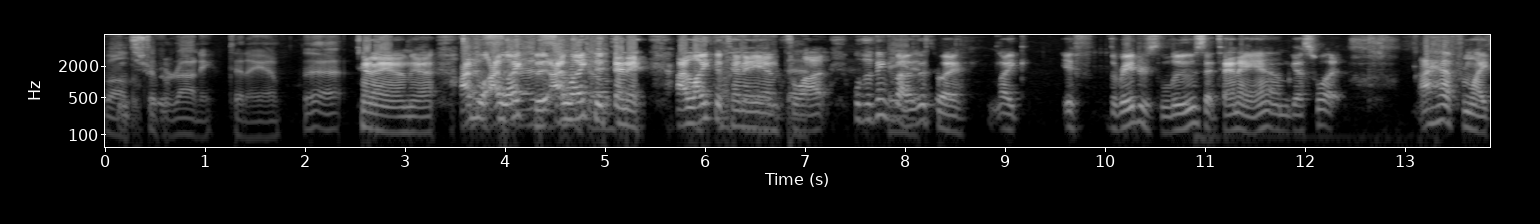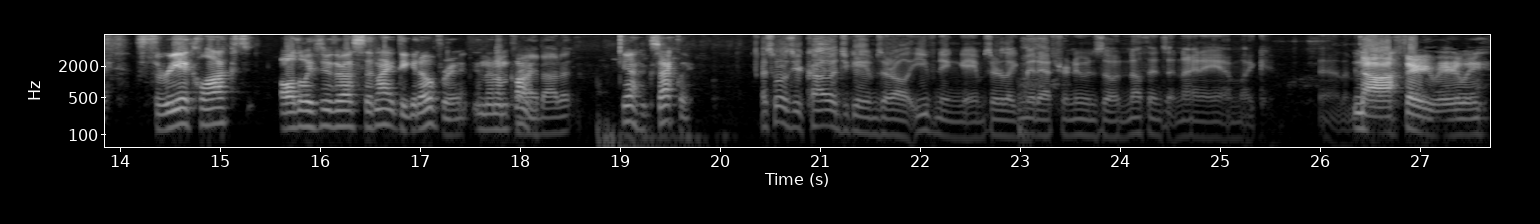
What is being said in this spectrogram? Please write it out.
Well, That's except true. for Ronnie, 10 a.m. Yeah. 10 a.m. Yeah, I, I like the I so like the dumb. 10 a, I like the 10 a.m. slot. Well, to think Hate about it it. this way, like if the Raiders lose at 10 a.m., guess what? I have from like three o'clock all the way through the rest of the night to get over it, and then I'm fine. about it. Yeah, exactly. I suppose your college games are all evening games. They're like mid afternoons, though. Nothing's at 9 a.m. Like, yeah, Nah, very rarely.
